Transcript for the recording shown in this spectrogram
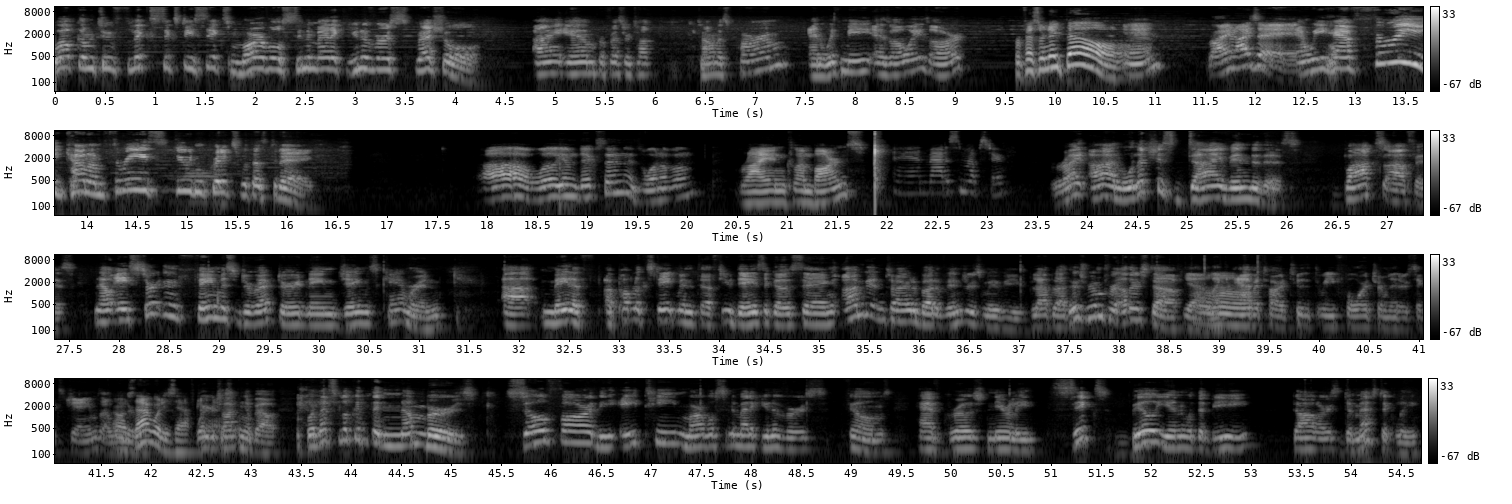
Welcome to Flix 66 Marvel Cinematic Universe Special. I am Professor Tho- Thomas Parham, and with me, as always, are. Professor Nate Bell. And Ryan Izay. And we have three, count them, three student critics with us today. Uh, William Dixon is one of them. Ryan Clem Barnes. and Madison Webster. Right on. Well, let's just dive into this. Box office. Now, a certain famous director named James Cameron uh, made a, a public statement a few days ago saying, I'm getting tired about Avengers movie, blah, blah. There's room for other stuff. Yeah, like Mhm. Avatar 2, 3, 4, Terminator 6, James. I Oh, wonder is that what he's after? what you're talking about. But let's look at the numbers. So far, the 18 Marvel Cinematic Universe films have grossed nearly 6 billion with a B dollars domestically,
